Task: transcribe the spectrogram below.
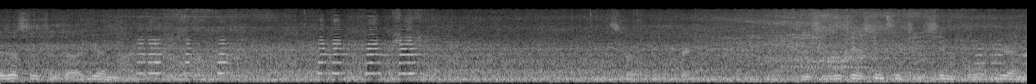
这就是整个越南。车对，行自己幸福越南。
